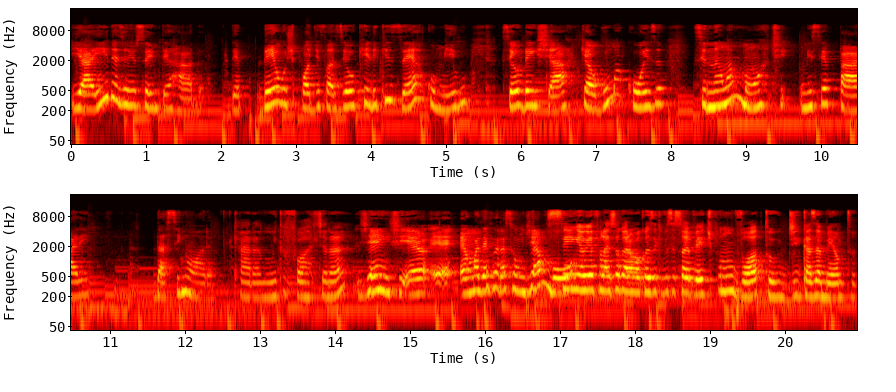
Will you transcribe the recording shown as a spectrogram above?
e aí desejo ser enterrada. De- Deus pode fazer o que ele quiser comigo se eu deixar que alguma coisa, senão a morte, me separe da senhora. Cara, muito forte, né? Gente, é, é, é uma declaração de amor. Sim, eu ia falar isso agora, uma coisa que você só vê, tipo, num voto de casamento.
